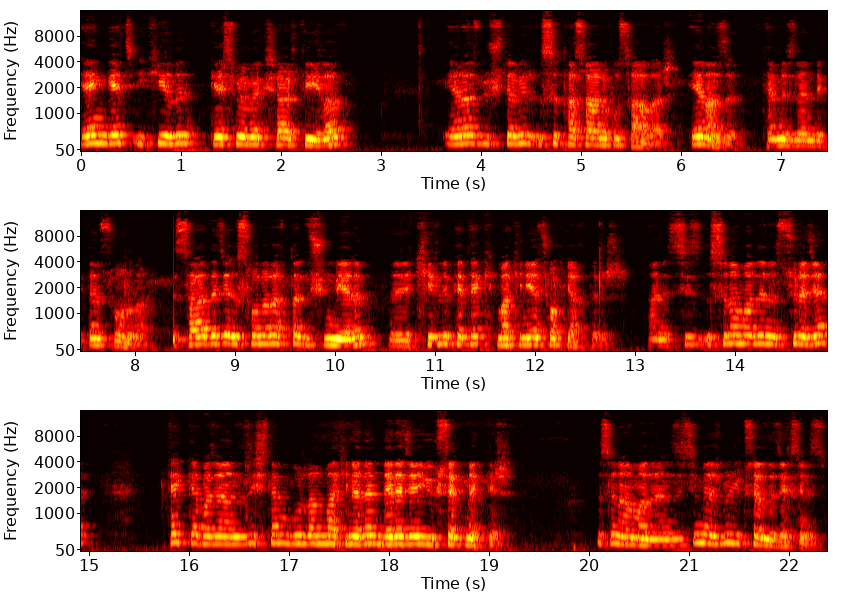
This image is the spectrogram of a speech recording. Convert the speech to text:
En geç 2 yılı geçmemek şartıyla en az üçte bir ısı tasarrufu sağlar. En azı temizlendikten sonra. Sadece ısı olarak da düşünmeyelim. Ee, kirli petek makineye çok yaktırır. Hani siz ısınamadığınız sürece tek yapacağınız işlem buradan makineden dereceyi yükseltmektir. Isınamadığınız için mecbur yükselteceksiniz.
